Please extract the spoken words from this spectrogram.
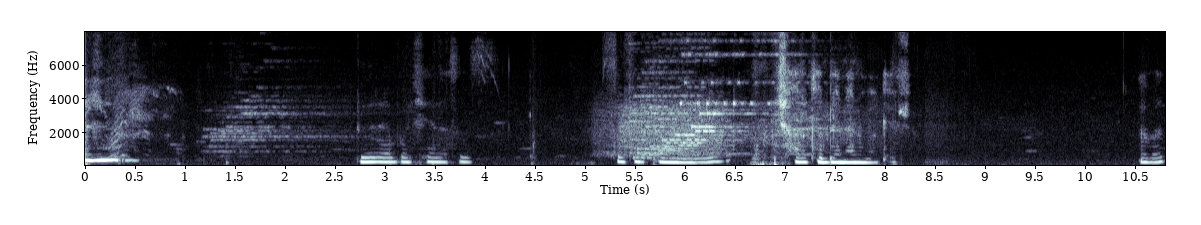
Hayır. Görev başarısız. Sıfır puanla çarka dönelim arkadaşlar. Evet.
